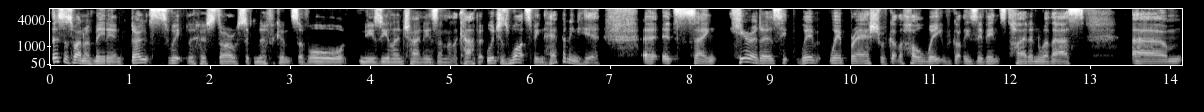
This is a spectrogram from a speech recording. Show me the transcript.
This is one of many, and don't sweat the historical significance of all New Zealand Chinese under the carpet, which is what's been happening here. Uh, it's saying, here it is, we're, we're brash, we've got the whole week, we've got these events tied in with us. Um,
